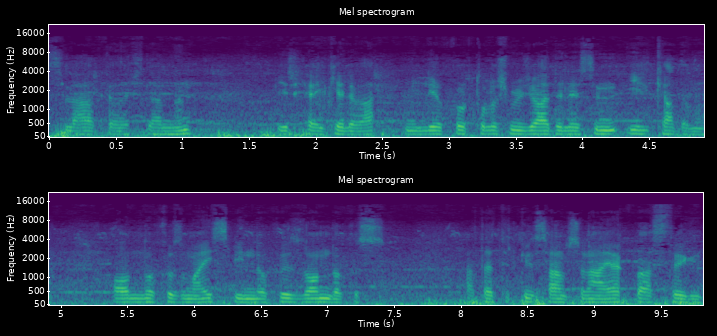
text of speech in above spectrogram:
silah arkadaşlarının bir heykeli var. Milli Kurtuluş Mücadelesi'nin ilk adımı. 19 Mayıs 1919. Atatürk'ün Samsun'a ayak bastığı gün.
